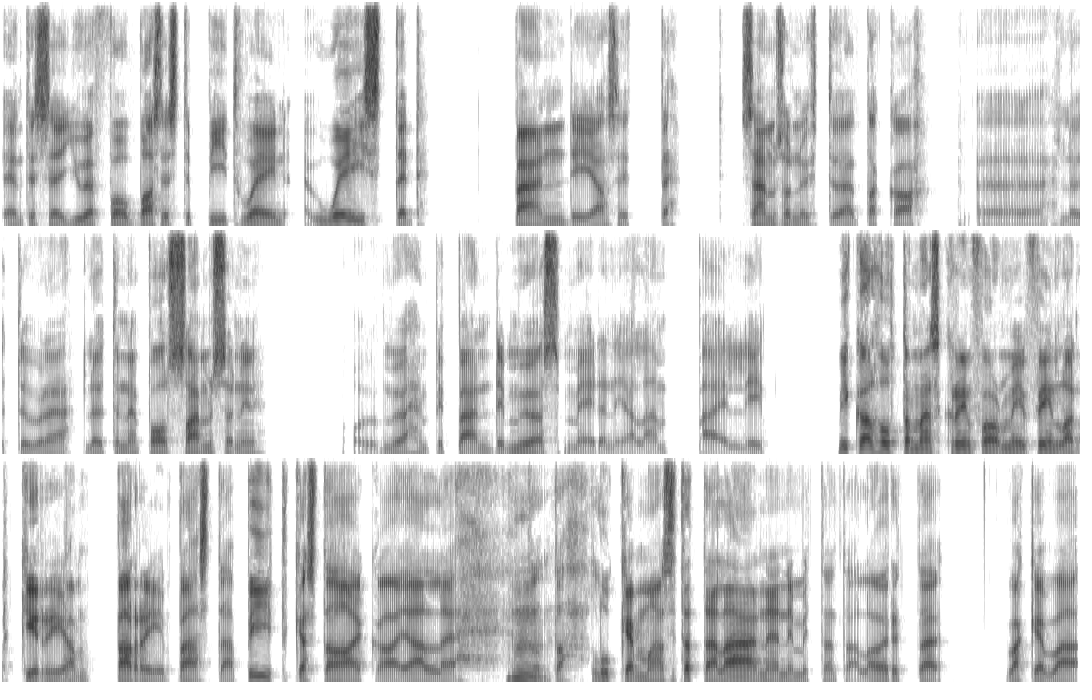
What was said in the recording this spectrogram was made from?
entisen UFO-basisti Pete Wayne Wasted bändi ja sitten Samson yhtyeen takaa äh, löytyneen, löytyneen Paul Simonsonin myöhempi bändi myös meidän ja lämpäili. Mikael Huhtamäen Scream for Me Finland-kirjan pariin päästään pitkästä aikaa jälleen hmm. tota, lukemaan sitä täällä ääneen, nimittäin täällä on erittäin väkevää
